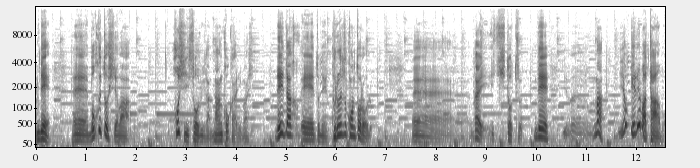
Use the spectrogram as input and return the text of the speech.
で、えー、僕としては欲しい装備が何個かありましてレーダー、えーとね、クルーズコントロール、えー、が1つ。でまあ良ければターボ、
